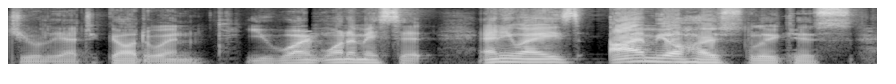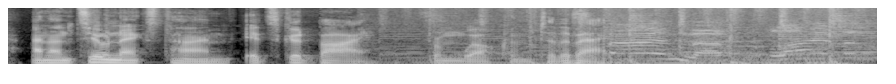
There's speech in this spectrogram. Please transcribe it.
Juliet Godwin. You won't want to miss it. Anyways, I'm your host, Lucas, and until next time, it's goodbye from Welcome to the Bay.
